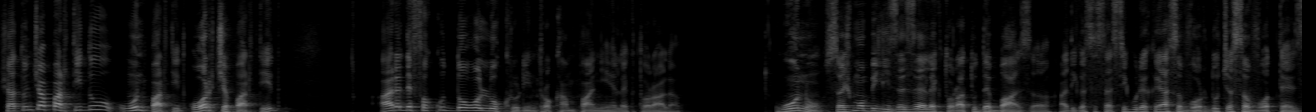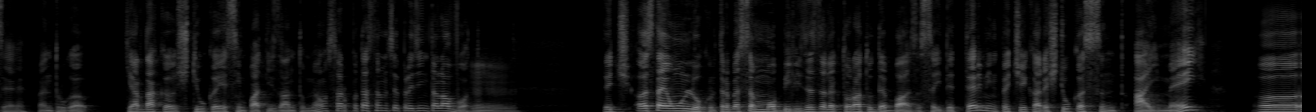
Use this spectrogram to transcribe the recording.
Și atunci partidul, un partid, orice partid, are de făcut două lucruri într-o campanie electorală. Unu, să-și mobilizeze electoratul de bază, adică să se asigure că ea să vor duce să voteze, pentru că chiar dacă știu că e simpatizantul meu, s-ar putea să nu se prezinte la vot. Mm. Deci ăsta e un lucru, trebuie să mobilizez electoratul de bază, să-i determin pe cei care știu că sunt ai mei uh,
